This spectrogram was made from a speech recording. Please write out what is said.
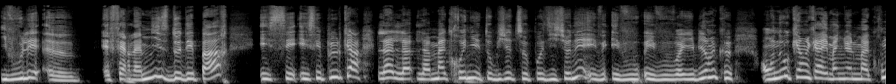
il voulait euh, faire la mise de départ et c'est et c'est plus le cas. Là, la, la Macronie est obligée de se positionner et, et vous et vous voyez bien que en aucun cas Emmanuel Macron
